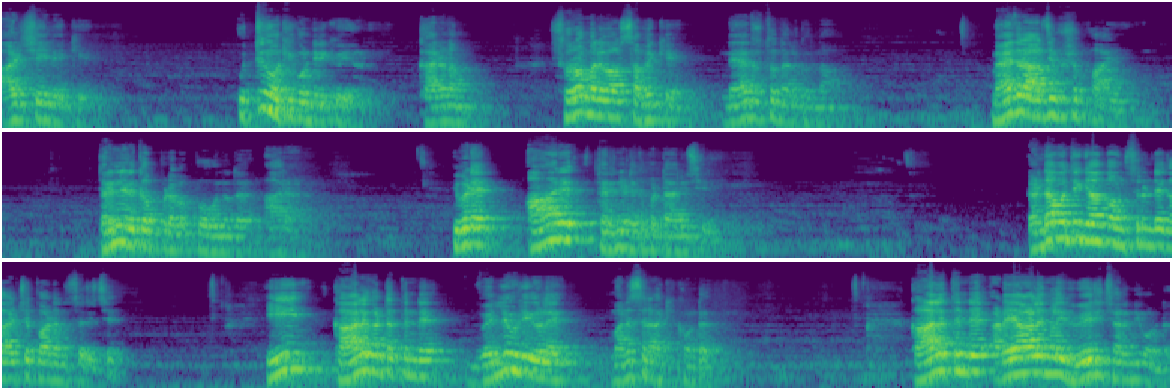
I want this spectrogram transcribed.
ആഴ്ചയിലേക്ക് ഉറ്റുനോക്കിക്കൊണ്ടിരിക്കുകയാണ്. കാരണം സുറ മലബാർ സഭയ്ക്ക് നേതൃത്വം നൽകുന്ന മേജർ ആർച്ച് ബിഷപ്പായി തിരഞ്ഞെടുക്കപ്പെട പോകുന്നത് ആരാണ്? ഇവിടെ ആര് തിരഞ്ഞെടുക്കപ്പെട്ടാലും ശരി രണ്ടാം വത്തിക്കാൻ കൗൺസിലിന്റെ കാഴ്ചപ്പാടനുസരിച്ച് ഈ കാലഘട്ടത്തിന്റെ വെല്ലുവിളികളെ മനസ്സിലാക്കിക്കൊണ്ട് കാലത്തിന്റെ അടയാളങ്ങളെ വിവേചിച്ചറിഞ്ഞുകൊണ്ട്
